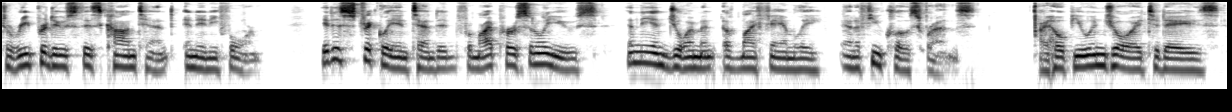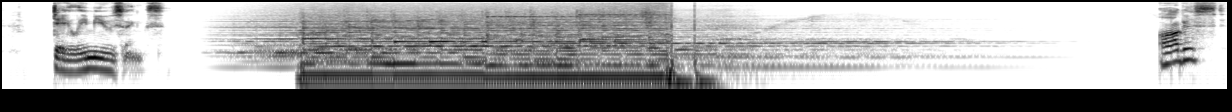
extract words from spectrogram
to reproduce this content in any form. It is strictly intended for my personal use and the enjoyment of my family and a few close friends. I hope you enjoy today's Daily Musings. August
